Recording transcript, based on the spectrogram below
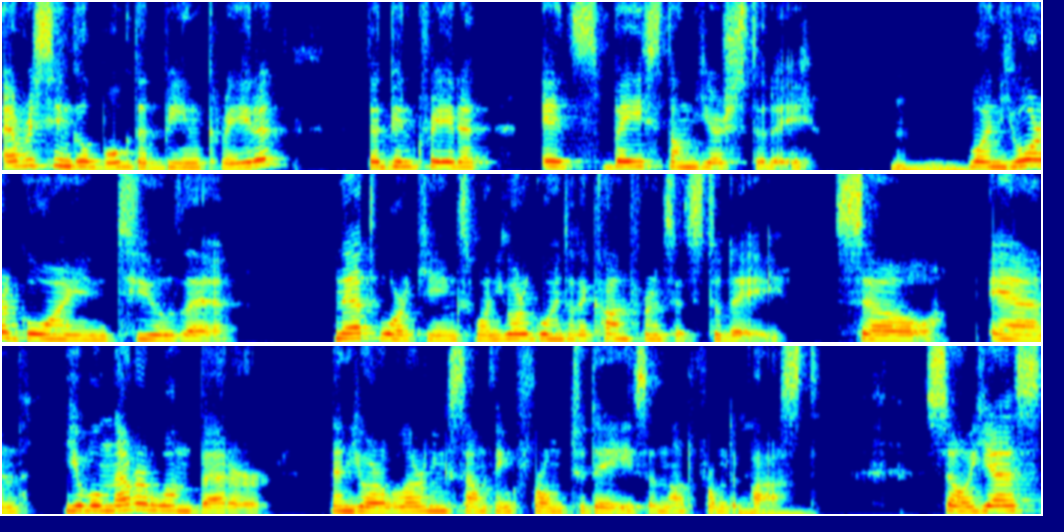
every single book that being created, that being created, it's based on years today. Mm-hmm. When you're going to the networkings, when you're going to the conferences today. So, and you will never learn better than you're learning something from today's and not from the mm. past. So, yes,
